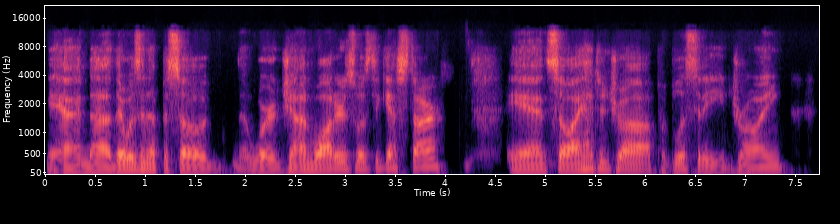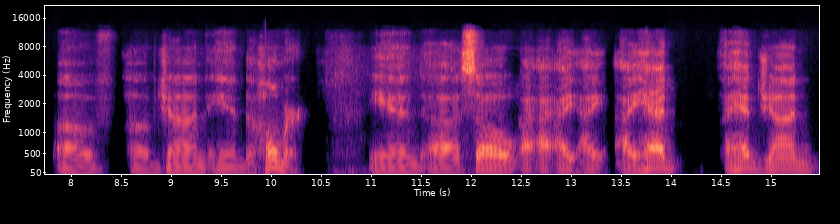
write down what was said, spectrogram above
And uh, there was an episode where John Waters was the guest star. And so I had to draw a publicity drawing of, of John and uh, Homer. And uh, so I, I, I, I had I had John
